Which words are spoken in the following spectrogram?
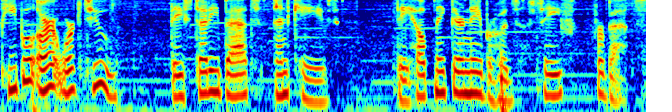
People are at work too. They study bats and caves. They help make their neighborhoods safe for bats.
